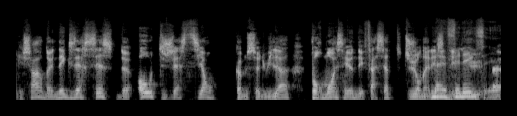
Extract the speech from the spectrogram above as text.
Richard, d'un exercice de haute gestion comme celui-là, pour moi, c'est une des facettes du journalisme. Ben, Félix, euh,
